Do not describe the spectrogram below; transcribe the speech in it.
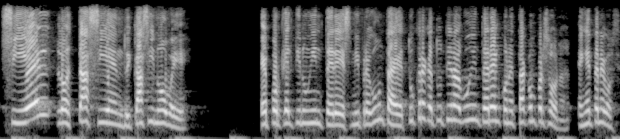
si él lo está haciendo y casi no ve, es porque él tiene un interés. Mi pregunta es, ¿tú crees que tú tienes algún interés en conectar con personas en este negocio?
